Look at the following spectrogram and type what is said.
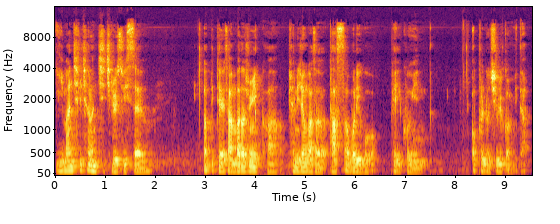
(2 7 0 0 0원치 지를 수 있어요) 업비트에서 안 받아주니까 편의점 가서 다 써버리고 페이코인 어플로 지울 겁니다.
